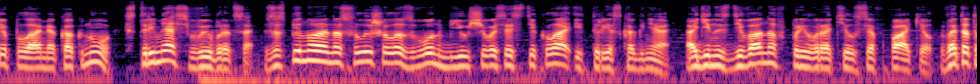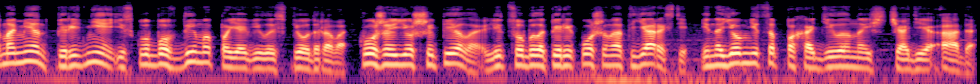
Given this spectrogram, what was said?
воющее пламя к окну, стремясь выбраться. За спиной она слышала звон бьющегося стекла и треск огня. Один из диванов превратился в факел. В этот момент перед ней из клубов дыма появилась Федорова. Кожа ее шипела, лицо было перекошено от ярости, и наемница походила на исчадие ада.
